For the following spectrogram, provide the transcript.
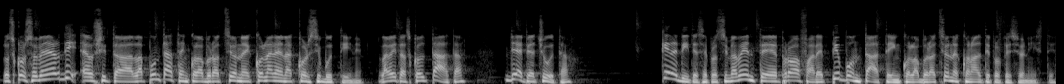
Lo scorso venerdì è uscita la puntata in collaborazione con Elena Corsi Buttini. L'avete ascoltata? Vi è piaciuta? Che ne dite se prossimamente provo a fare più puntate in collaborazione con altri professionisti?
